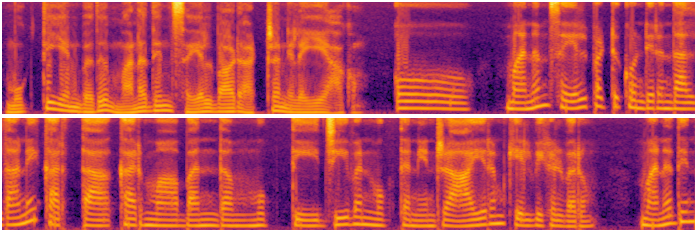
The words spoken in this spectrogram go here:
முக்தி என்பது மனதின் செயல்பாடு அற்ற நிலையே ஆகும். ஓ மனம் செயல்பட்டு கொண்டிருந்தால்தானே கர்த்தா கர்மா பந்தம் முக்தி ஜீவன் முக்தன் என்று ஆயிரம் கேள்விகள் வரும். மனதின்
